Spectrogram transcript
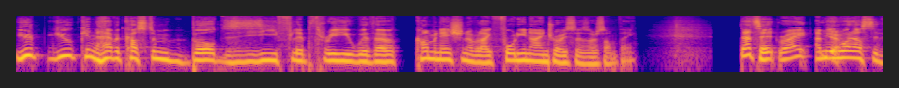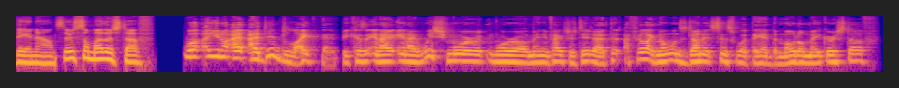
you you can have a custom built Z Flip 3 with a combination of like 49 choices or something. That's it, right? I mean, Yeah. what else did they announce? There's some other stuff. Well, you know, I, I did like that because, and I and I wish more more uh, manufacturers did. I, th- I feel like no one's done it since what they had the Moto Maker stuff,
